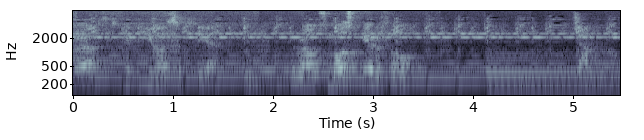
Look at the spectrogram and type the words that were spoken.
first with you and Sophia. The world's most beautiful jump rope.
